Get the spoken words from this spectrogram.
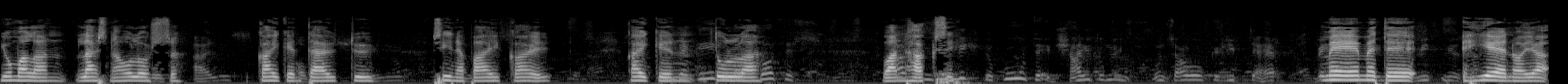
Jumalan läsnäolossa. Kaiken täytyy siinä paikkaa, kaiken tulla. Vanhaksi. Me emme tee hienoja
